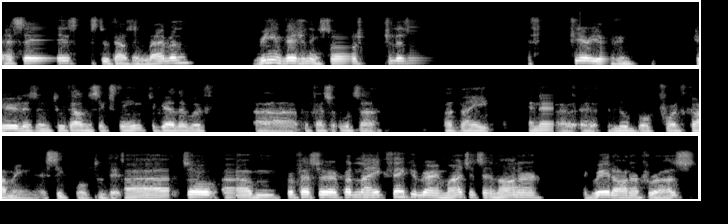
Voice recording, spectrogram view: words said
essays, 2011, Re-envisioning Socialism, Theory of Imperialism, in 2016, together with uh, Professor Utsa Patnaik, and a, a, new book forthcoming, a sequel to this. Uh, so, um, Professor Patnaik, thank you very much. It's an honor, a great honor for us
